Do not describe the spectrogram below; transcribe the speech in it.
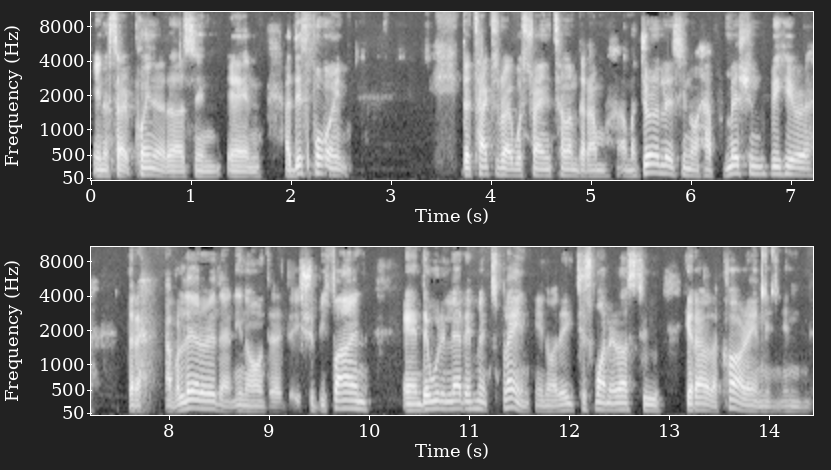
you know, started pointing at us. And and at this point, the taxi driver was trying to tell him that I'm I'm a journalist. You know, I have permission to be here that I have a letter that you know that it should be fine, and they wouldn't let him explain. You know, they just wanted us to get out of the car, and, and, and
